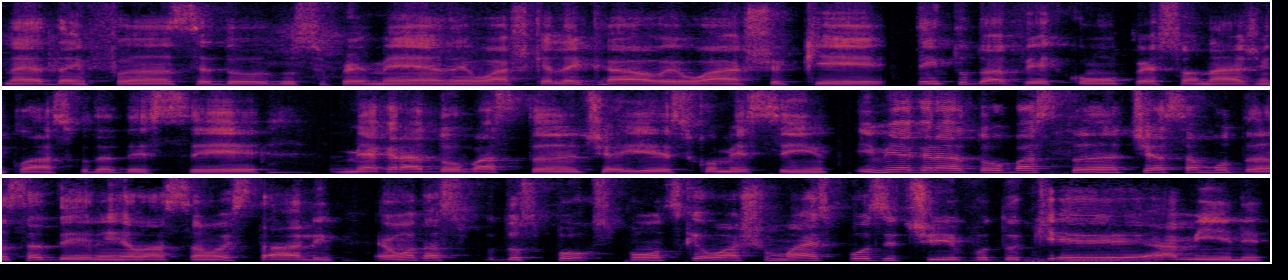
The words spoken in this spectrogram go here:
né, da infância do, do Superman. Eu acho que é legal, eu acho que tem tudo a ver com o personagem clássico da DC. Me agradou bastante aí esse comecinho. E me agradou bastante essa mudança dele em relação ao Stalin. É um das, dos poucos pontos que eu acho mais positivo do que a Mini.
